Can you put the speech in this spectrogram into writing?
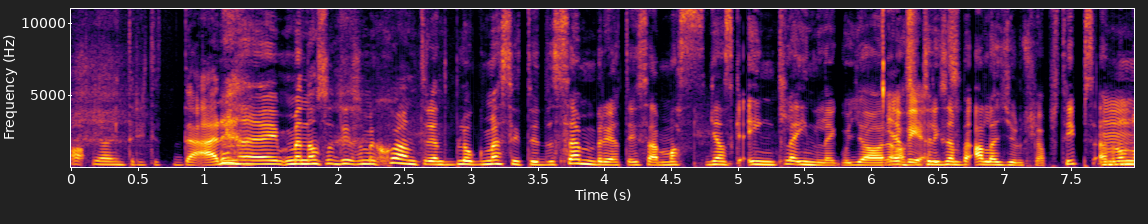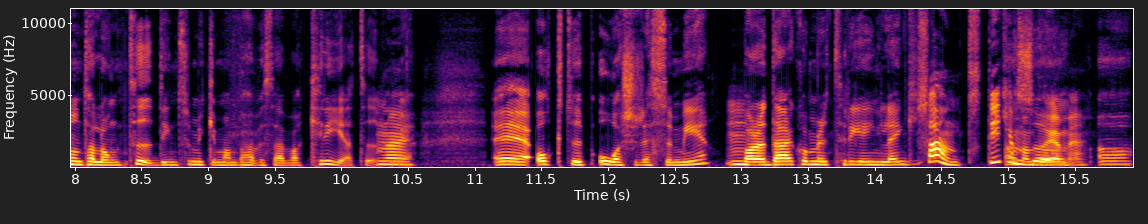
Ja, jag är inte riktigt där. Nej men alltså det som är skönt rent bloggmässigt i december är att det är så mass, ganska enkla inlägg att göra. Jag Alltså vet. till exempel alla julklappstips. Även om de tar lång tid. Det är inte så mycket man behöver så här vara kreativ Nej. med. Eh, och typ årsresumé. Bara där kommer det tre inlägg. Sant, det kan man Alltså, börja med. Ja.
